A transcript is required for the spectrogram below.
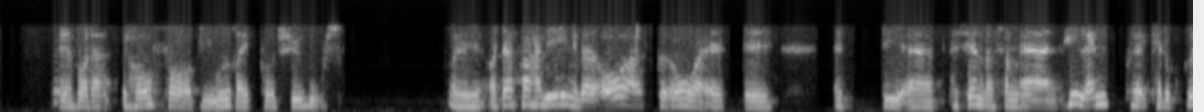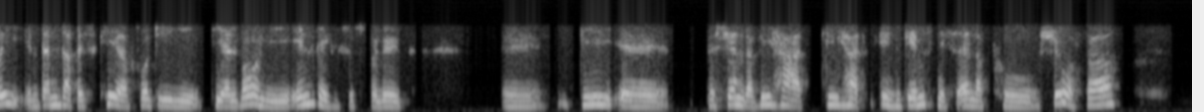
øh, hvor der er behov for at blive udredt på et sygehus. Øh, og derfor har vi egentlig været overrasket over, at, øh, at det er patienter, som er en helt anden kategori end dem, der risikerer at få de, de alvorlige indlæggelsesforløb. Øh, de øh, patienter, vi har, de har en gennemsnitsalder på 47,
